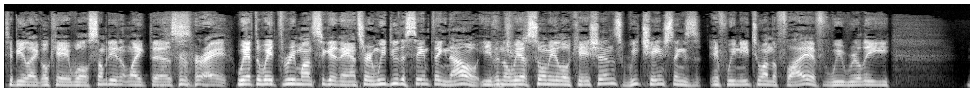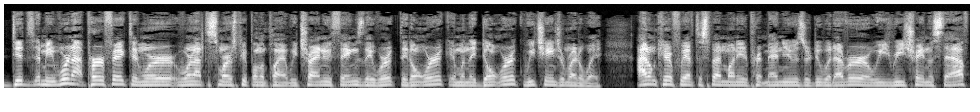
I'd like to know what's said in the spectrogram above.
to be like, okay, well, somebody didn't like this. Right. We have to wait three months to get an answer. And we do the same thing now. Even though we have so many locations, we change things if we need to on the fly. If we really did I mean we're not perfect and we're we're not the smartest people on the planet. We try new things, they work, they don't work, and when they don't work, we change them right away. I don't care if we have to spend money to print menus or do whatever or we retrain the staff.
